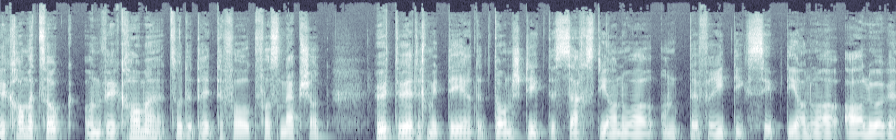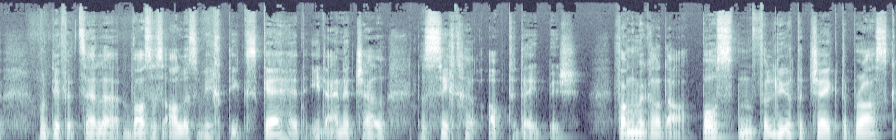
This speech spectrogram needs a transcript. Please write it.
Willkommen zurück und willkommen zu der dritten Folge von Snapshot. Heute werde ich mit dir den Donnerstag, den 6. Januar und den Freitag, 7. Januar anschauen und dir erzählen, was es alles Wichtiges gegeben hat in der NHL, dass sicher up to date bist. Fangen wir gerade an. Boston verliert Jake DeBrusk.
